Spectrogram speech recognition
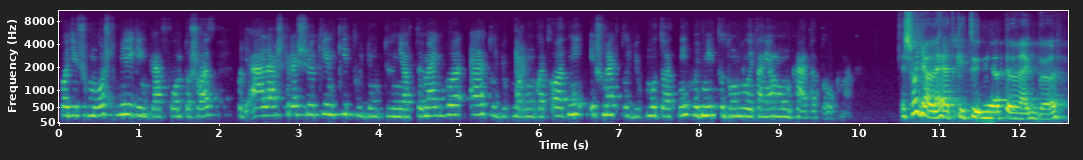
Vagyis most még inkább fontos az, hogy álláskeresőként ki tudjunk tűnni a tömegből, el tudjuk magunkat adni, és meg tudjuk mutatni, hogy mit tudunk nyújtani a munkáltatóknak. És hogyan lehet kitűnni a tömegből?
